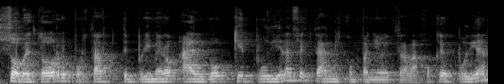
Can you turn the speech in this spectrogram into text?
sobre todo reportarte primero algo que pudiera afectar a mi compañero de trabajo, que pudiera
